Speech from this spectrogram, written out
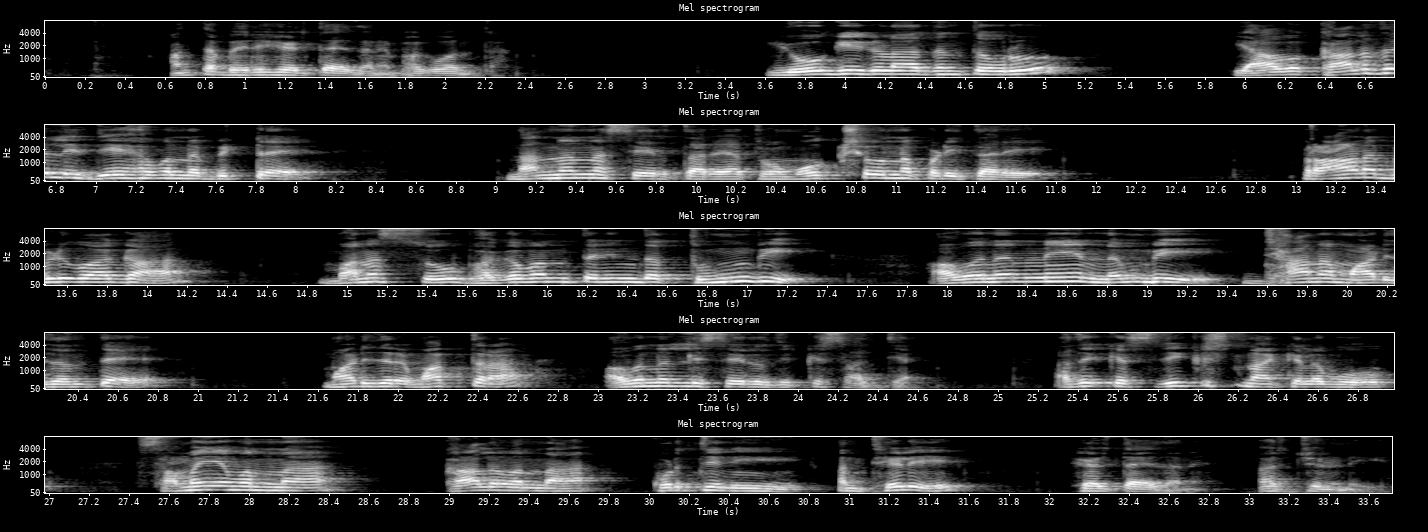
ಅಂತ ಬೇರೆ ಹೇಳ್ತಾ ಇದ್ದಾನೆ ಭಗವಂತ. ಯೋಗಿಗಳಾದಂಥವರು ಯಾವ ಕಾಲದಲ್ಲಿ ದೇಹವನ್ನು ಬಿಟ್ಟರೆ ನನ್ನನ್ನು ಸೇರ್ತಾರೆ ಅಥವಾ ಮೋಕ್ಷವನ್ನು ಪಡಿತಾರೆ, ಪ್ರಾಣ ಬಿಡುವಾಗ ಮನಸ್ಸು ಭಗವಂತನಿಂದ ತುಂಬಿ ಅವನನ್ನೇ ನಂಬಿ ಧ್ಯಾನ ಮಾಡಿದಂತೆ ಮಾಡಿದರೆ ಮಾತ್ರ ಅವನಲ್ಲಿ ಸೇರೋದಕ್ಕೆ ಸಾಧ್ಯ. ಅದಕ್ಕೆ ಶ್ರೀಕೃಷ್ಣ ಕೆಲವು ಸಮಯವನ್ನು, ಕಾಲವನ್ನು ಕೊಡ್ತೀನಿ ಅಂಥೇಳಿ ಹೇಳ್ತಾ ಇದ್ದಾನೆ ಅರ್ಜುನನಿಗೆ.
